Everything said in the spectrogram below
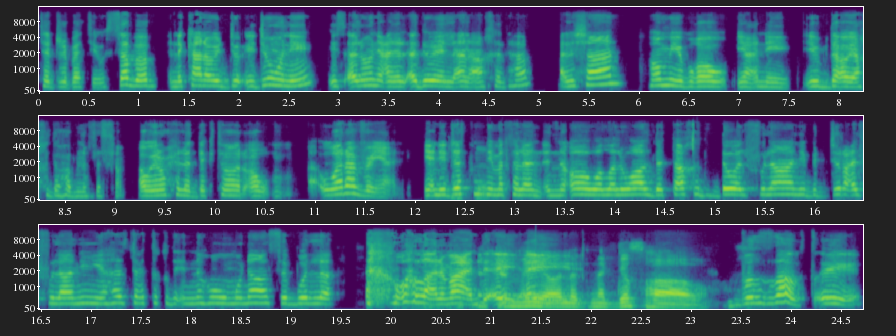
تجربتي. والسبب إن كانوا يجوني يسألوني عن الأدوية اللي أنا أخذها علشان هم يبغوا يعني يبدأوا ياخذوها بنفسهم أو يروحوا للدكتور أو whatever يعني. يعني جتني مثلا إنه أوه والله الوالدة تأخذ الدواء الفلاني بالجرعة الفلانية هل تعتقدي إنه مناسب ولا والله أنا ما عندي أي أي ولا تنقصها؟ بالضبط إي.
